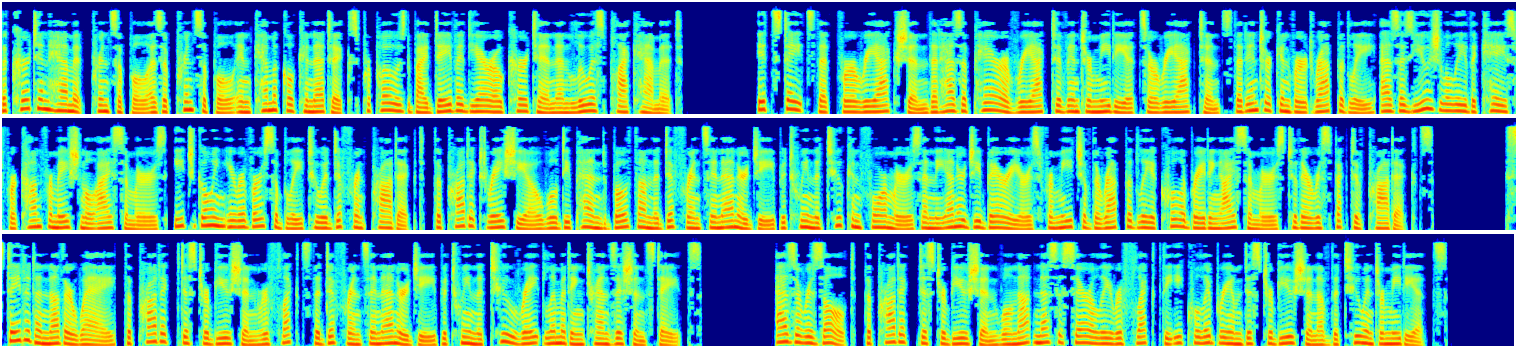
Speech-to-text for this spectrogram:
The Curtin-Hammett principle is a principle in chemical kinetics proposed by David Yarrow Curtin and Louis Plack-Hammett. It states that, for a reaction that has a pair of reactive intermediates or reactants that interconvert rapidly as is usually the case for conformational isomers, each going irreversibly to a different product, the product ratio will depend both on the difference in energy between the two conformers and the energy barriers from each of the rapidly equilibrating isomers to their respective products. Stated another way, the product distribution reflects the difference in energy between the two rate-limiting transition states. As a result, the product distribution will not necessarily reflect the equilibrium distribution of the two intermediates.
